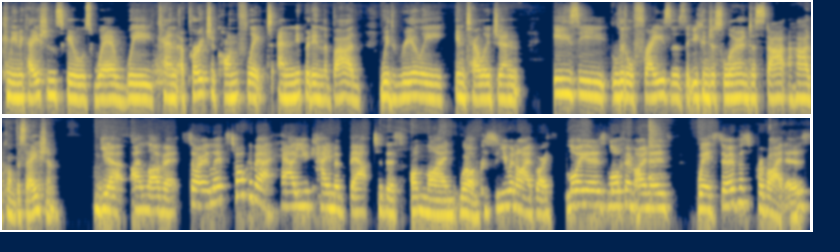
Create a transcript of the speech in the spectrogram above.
communication skills where we can approach a conflict and nip it in the bud with really intelligent easy little phrases that you can just learn to start a hard conversation. Yeah, I love it. So let's talk about how you came about to this online world because you and I are both lawyers, law firm owners, we're service providers.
